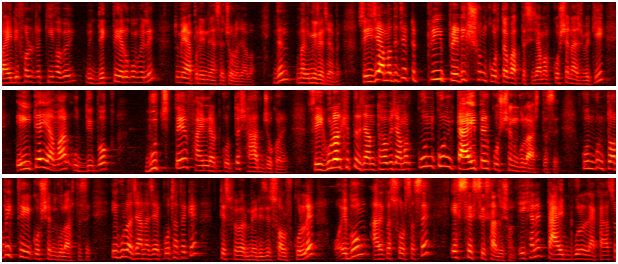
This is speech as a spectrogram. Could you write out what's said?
বাই ডিফল্ট কী হবে? ওই দেখতে এরকম হলে তুমি অ্যাপোলিনিয়াসে চলে যাবা। দেন মানে মিলে যাবে। সো এই যে আমাদের যে একটা প্রি প্রেডিকশন করতে পারতেছি যে আমার কোশ্চেন আসবে কি, এইটাই আমার উদ্দীপক বুঝতে ফাইন্ড আউট করতে সাহায্য করে। সেইগুলোর ক্ষেত্রে জানতে হবে যে আমার কোন কোন টাইপের কোশ্চেনগুলো আসতেছে, কোন কোন টপিক থেকে কোশ্চেনগুলো আসতেছে, এগুলো জানা যায় কোথা থেকে? টেস্ট পেপার মেডিজি সলভ করলে। এবং আরেকটা সোর্স আছে এসএসসি সাজেশন এখানে টাইপগুলো লেখা আছে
